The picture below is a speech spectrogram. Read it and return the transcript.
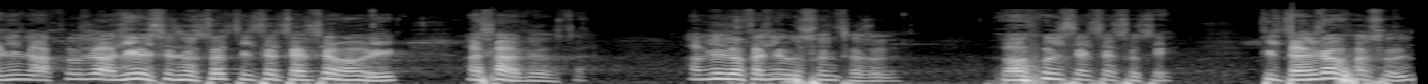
आणि नागपूरचं अधिवेशन होतं तिथं चर्चा व्हावी असा आग्रह होता. आम्ही लोकांनी उचलून ठरवलं. बापू त्याच्यात होते की जळगावपासून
